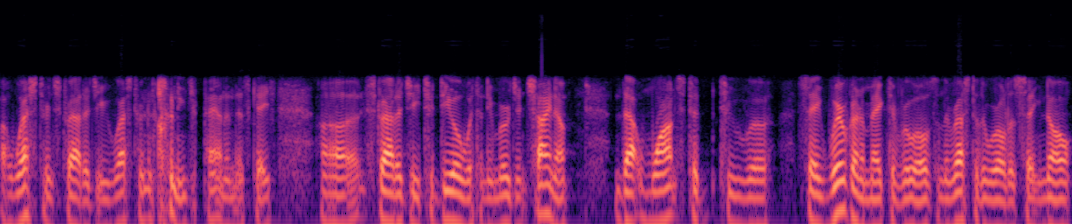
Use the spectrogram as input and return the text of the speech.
a Western strategy, Western including Japan in this case, uh, strategy to deal with an emergent China that wants to to uh, say we're going to make the rules, and the rest of the world is saying no,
